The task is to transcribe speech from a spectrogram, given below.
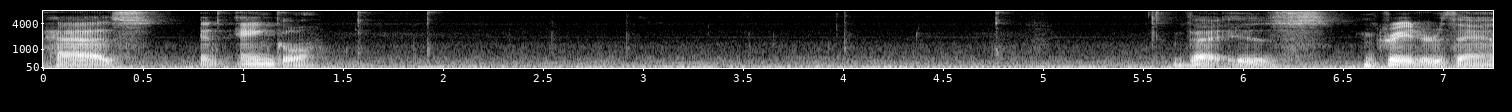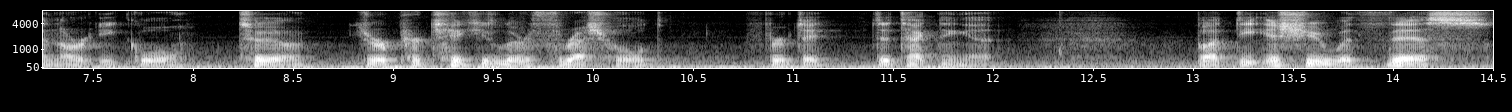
has an angle that is greater than or equal to your particular threshold for de detecting it. But the issue with this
